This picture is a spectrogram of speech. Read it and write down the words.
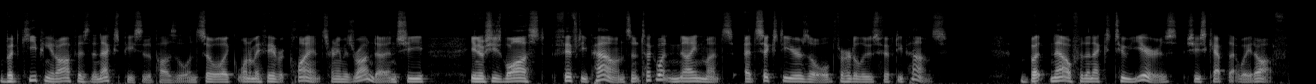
but keeping it off is the next piece of the puzzle. And so like one of my favorite clients, her name is Rhonda, and she, you know, she's lost 50 pounds, and it took about nine months at 60 years old for her to lose 50 pounds. But now for the next two years, she's kept that weight off.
